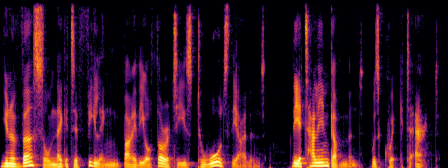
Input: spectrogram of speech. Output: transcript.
universal negative feeling by the authorities towards the island, the Italian government was quick to act.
